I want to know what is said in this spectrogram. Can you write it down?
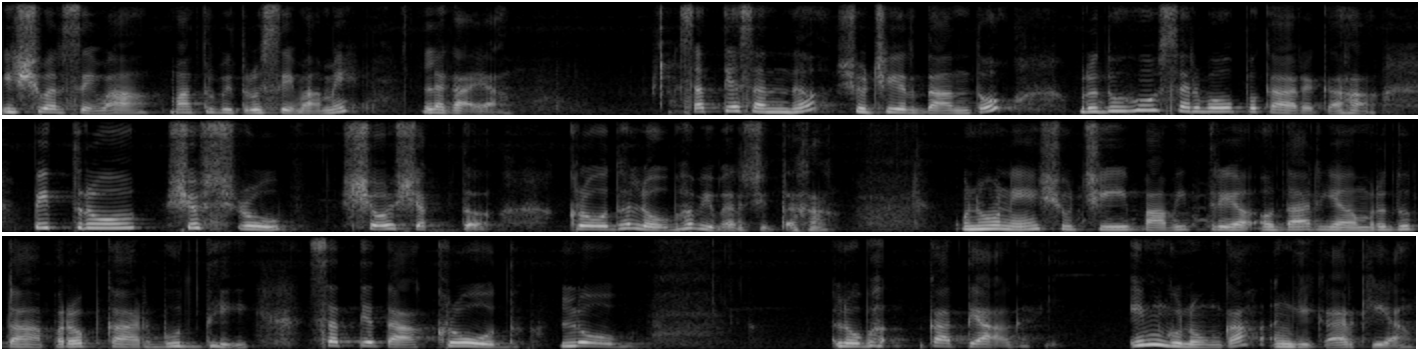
ईश्वर सेवा, मातृपितृ सेवा में लगाया। सत्यसंध शुचिर्दान्तो मृदु सर्वोपकारक, पितृ शुश्रु शोशक्त क्रोध लोभ विवर्जित। उन्होंने शुचि, पावित्र्य, औदार्य, मृदुता, परोपकार, बुद्धि, सत्यता, क्रोध, लोभ लोभ का त्याग, इन गुणों का अंगीकार किया।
